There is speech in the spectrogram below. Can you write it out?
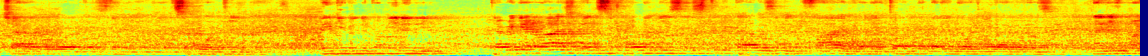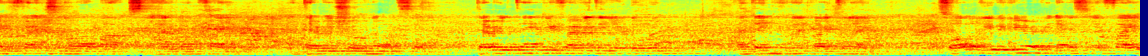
charitable work he's doing, support giving the community. Terry Gajraj been supporting me since 2005 when I thought nobody knew who I was. Not even my friends know I box. I had one fight, and Terry showed up. So, Terry, thank you for everything you're doing, and thank you for the invite tonight. So, all of you here, if you never seen a fight,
